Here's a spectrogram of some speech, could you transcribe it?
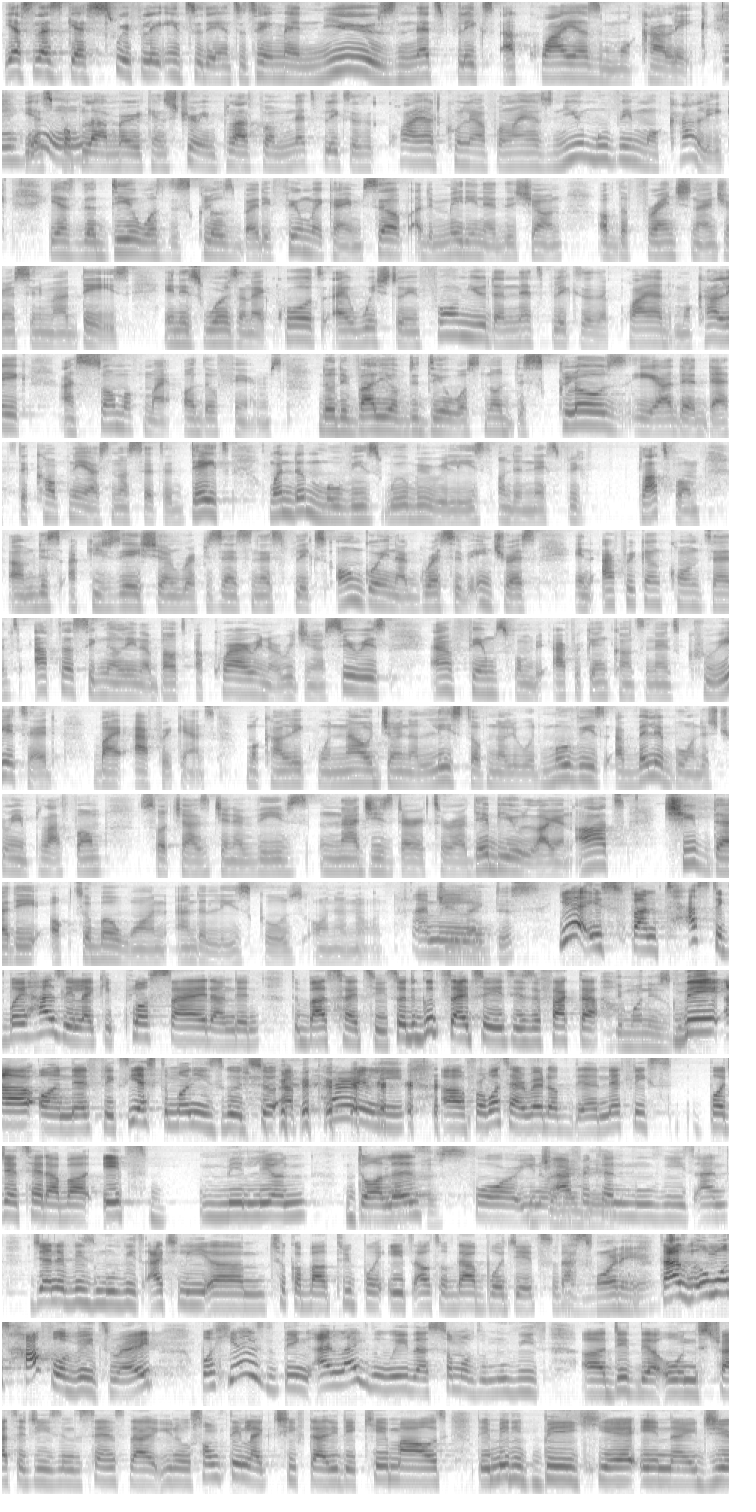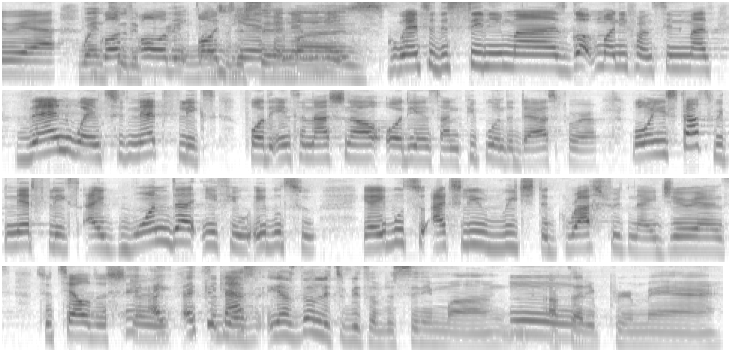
Yes, let's get swiftly into the entertainment news. Netflix acquires Mokalik. Mm -hmm. Yes, popular American streaming platform Netflix has acquired Kunle Afolayan's new movie Mokalik. Yes, the deal was disclosed by the filmmaker himself at the maiden edition of the French Nigerian Cinema Days. In his words, and I quote, I wish to inform you that Netflix has acquired Mokalik and some of my other films. Though the value of the deal was not disclosed, he added that the company has not set a date when the movies will be released on the Netflix platform. Um, this accusation represents Netflix's ongoing aggressive interest in African content after signaling about acquiring original series and films from the African continent created by Africans. Mokalik will now join a list of Nollywood movies available on the streaming platform, such as Genevieve's Nnaji's directorial debut, Lionheart, Chief Daddy, October 1, and the list goes on and on. I mean, Do you like this? Yeah, it's fantastic, but it has a, like a plus side and then the bad side to it. So the good side to it is the fact that the money is good. they are on Netflix. Yes, the money is good. So apparently, uh, from what I read of the Netflix budgeted about 8 million dollars for you know Genevieve. African movies. And Genevieve's movies actually um, took about 3.8 out of that budget. So that's money. that's almost half of it right? But here's the thing. I like the way that some of the movies uh, did their own strategies in the sense that you know something like Chief Daddy they came out they made it big here in Nigeria went got the, all the audience the and everything. went to the cinemas got money from cinemas then went to Netflix for the international audience and people in the diaspora. But when you start with Netflix I wonder if you're able to you're able to actually actually reach the grassroots Nigerians to tell the story. I, I think so he, has, he, has, done a little bit of the cinema mm. after the premiere.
